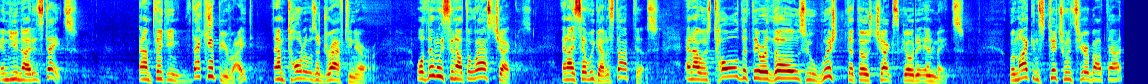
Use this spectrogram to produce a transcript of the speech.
in the United States. And I'm thinking, that can't be right. And I'm told it was a drafting error. Well, then we sent out the last checks, and I said, we got to stop this. And I was told that there were those who wished that those checks go to inmates. When my constituents hear about that,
